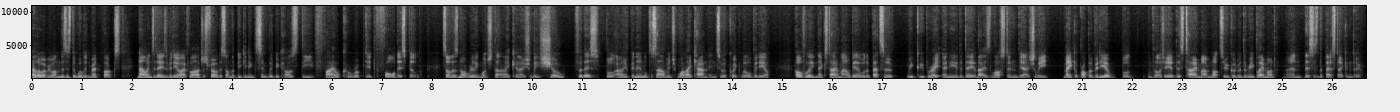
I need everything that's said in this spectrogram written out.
Hello everyone, this is the Willing Red Fox. Now in today's video I thought I'd just throw this on the beginning simply because the file corrupted for this build. So there's not really much that I can actually show for this, but I've been able to salvage what I can into a quick little video. Hopefully next time I'll be able to better recuperate any of the data that is lost and be actually make a proper video, but unfortunately at this time I'm not too good with the replay mod and this is the best I can do.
